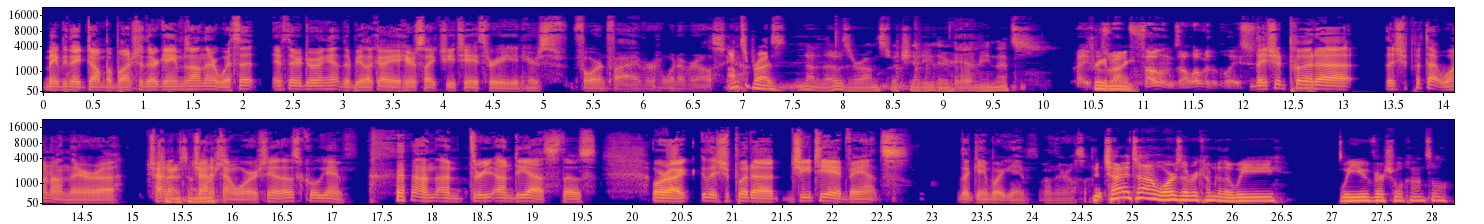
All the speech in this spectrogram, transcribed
maybe they dump a bunch of their games on there with it if they're doing it. They'd be like, oh yeah, here's like GTA three and here's four and five or whatever else. I'm know? surprised none of those are on Switch yet either. Yeah. I mean, that's Right, Free those money. phones all over the place. They should put uh they should put that one on there. Uh, China, Chinatown Chinatown, Wars. Yeah, that was a cool game on on three on DS. Those or uh, they should put a GTA Advance, the Game Boy game, on there also. did Chinatown Wars ever come to the Wii Wii U Virtual Console?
